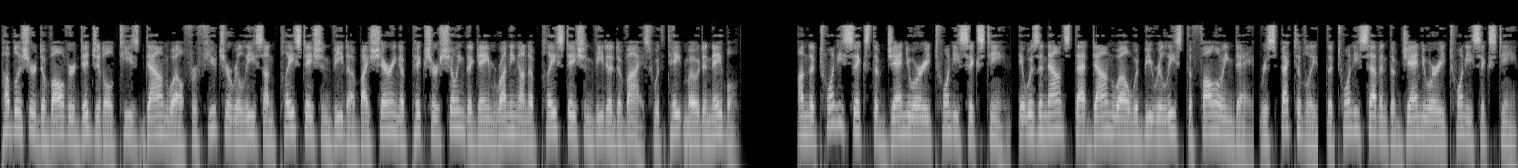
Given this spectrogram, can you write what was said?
publisher Devolver Digital teased Downwell for future release on PlayStation Vita by sharing a picture showing the game running on a PlayStation Vita device with Tate mode enabled. On 26 January 2016, it was announced that Downwell would be released the following day, respectively, 27 January 2016.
